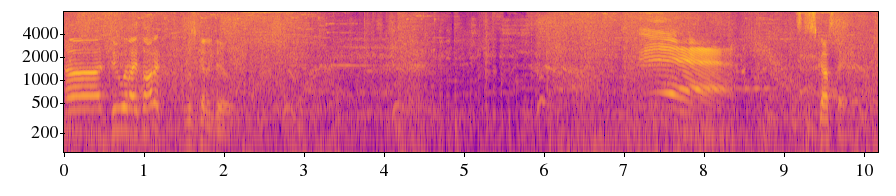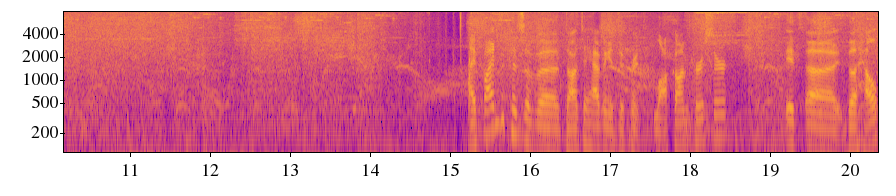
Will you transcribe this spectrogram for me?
uh, do what I thought it was gonna do. Yeah, it's disgusting. I find because of uh, Dante having a different lock-on cursor, it's uh, the health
